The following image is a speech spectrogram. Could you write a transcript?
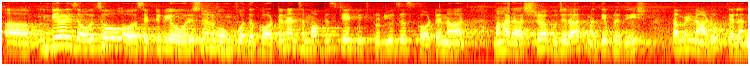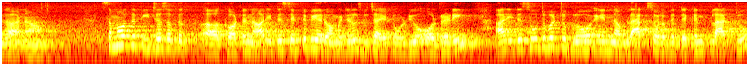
Uh, India is also uh, said to be a original home for the cotton and some of the state which produces cotton are Maharashtra, Gujarat, Madhya Pradesh, Tamil Nadu, Telangana. Some of the features of the uh, cotton are, it is said to be a raw materials which I told you already and it is suitable to grow in black soil of the Deccan Plateau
